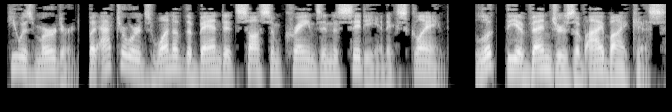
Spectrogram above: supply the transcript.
he was murdered, but afterwards one of the bandits saw some cranes in the city and exclaimed, "'Look, the avengers of Ibycus!'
